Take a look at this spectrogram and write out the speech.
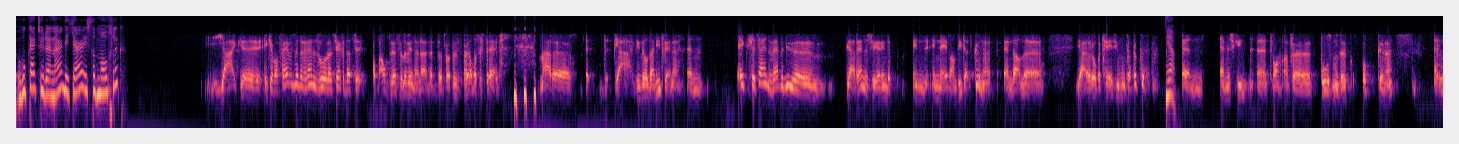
Hoe kijkt u daarnaar dit jaar? Is dat mogelijk? ja ik, ik heb al 25 renners horen zeggen dat ze op Alpe d'Huez willen winnen. Nou, dat, dat wordt een geweldige strijd. maar ja, wie wil daar niet winnen? En ik, ze zijn, we hebben nu ja, renners weer in, de, in, in Nederland die dat kunnen. En dan, eh, ja, Robert Gezing moet dat ook kunnen. Ja. En, en misschien eh Twan, of, eh, Poels moet dat ook, ook kunnen. En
